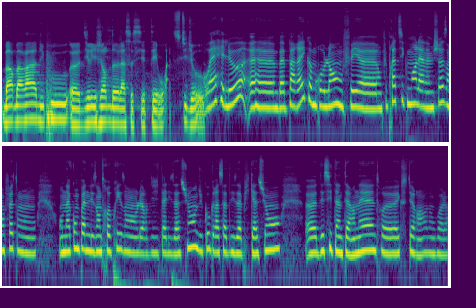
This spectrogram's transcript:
Barbara, du coup, euh, dirigeante de la société Watt Studio. Ouais, hello. Euh, bah, pareil, comme Roland, on fait, euh, on fait pratiquement la même chose. En fait, on, on accompagne les entreprises dans leur digitalisation, du coup, grâce à des applications, euh, des sites internet, etc. Donc voilà.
